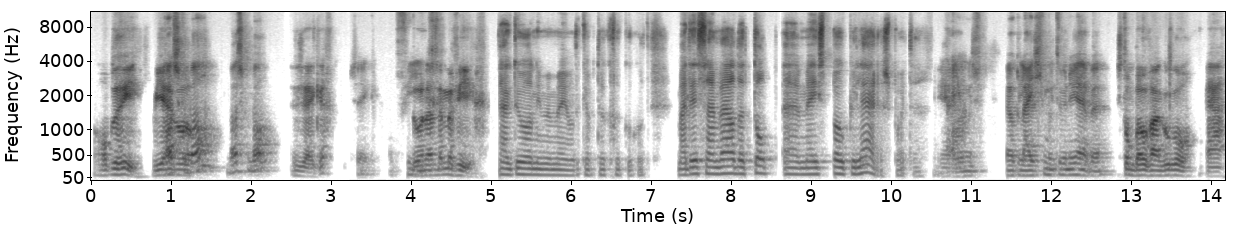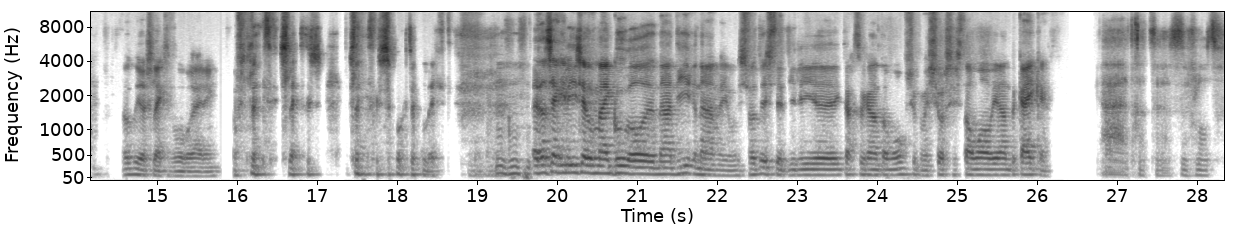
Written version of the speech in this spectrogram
Op 3. Wie Basketbal? hebben we? Basketbal? Zeker. Zeker. Op 4. Door naar nummer 4. Ja, ik doe al niet meer mee, want ik heb het ook gegoogeld. Maar dit zijn wel de top uh, meest populaire sporten. Ja, jongens. Welk lijstje moeten we nu hebben? Stond bovenaan Google. Ja. Ook weer een slechte voorbereiding. Of slecht, slecht, slecht gezocht wellicht. en dan zeggen jullie iets over mijn Google uh, naar dierennamen, jongens. Wat is dit? Jullie, uh, ik dacht, we gaan het allemaal opzoeken. Maar Jos is het allemaal weer aan het bekijken. Ja, het gaat uh, te vlot.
